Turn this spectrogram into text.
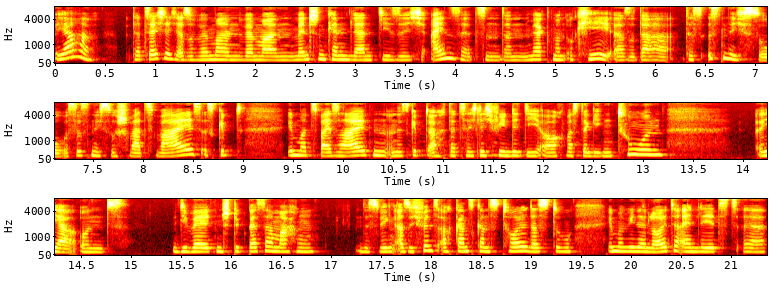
ja, tatsächlich, also wenn man, wenn man Menschen kennenlernt, die sich einsetzen, dann merkt man, okay, also da, das ist nicht so. Es ist nicht so schwarz-weiß. Es gibt immer zwei Seiten und es gibt auch tatsächlich viele, die auch was dagegen tun. Ja, und die Welt ein Stück besser machen. Deswegen, also ich finde es auch ganz, ganz toll, dass du immer wieder Leute einlädst, äh,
